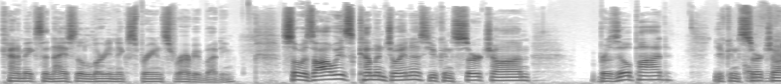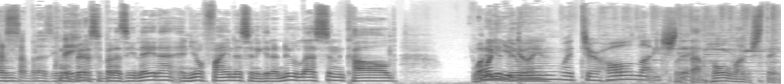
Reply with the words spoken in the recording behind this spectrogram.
Kind of makes a nice little learning experience for everybody. So, as always, come and join us. You can search on BrazilPod, you can search Conversa on Brasileira. Conversa Brasileira, and you'll find us and get a new lesson called what, what are, you, doing, doing, with your whole lunch thing? That whole lunch thing.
